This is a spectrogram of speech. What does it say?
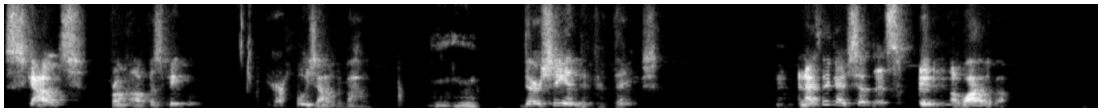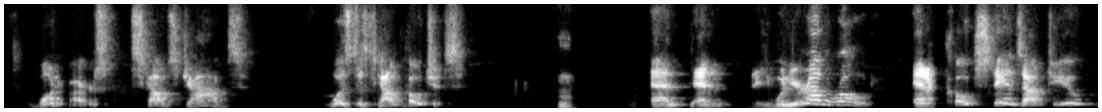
scouts, front office people, they're always out and about. hmm They're seeing different things. And I think I said this a while ago. One of our scouts' jobs was to scout coaches. Hmm. And and when you're on the road and a coach stands out to you,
